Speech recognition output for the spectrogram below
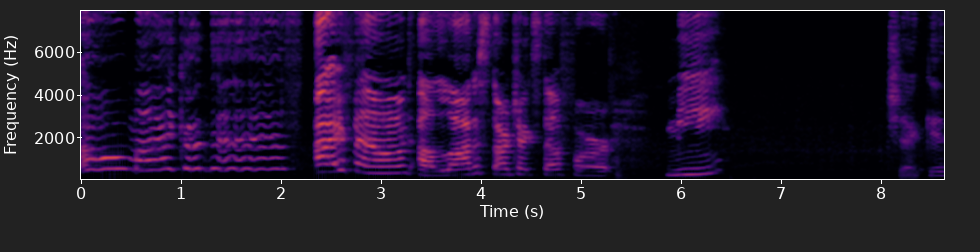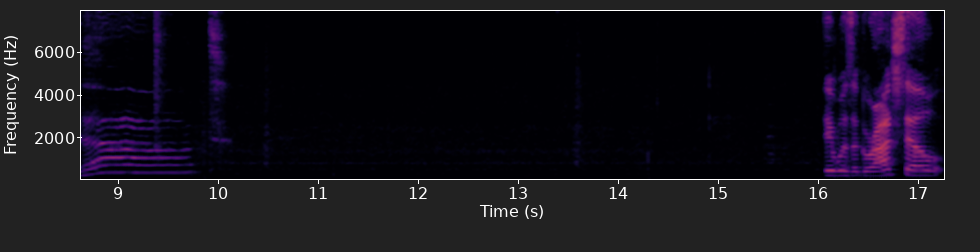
Oh my goodness! I found a lot of Star Trek stuff for me. Check it out. It was a garage sale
